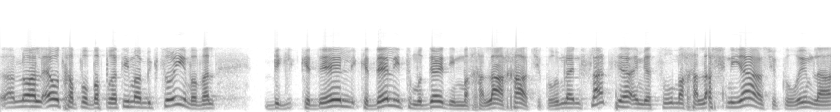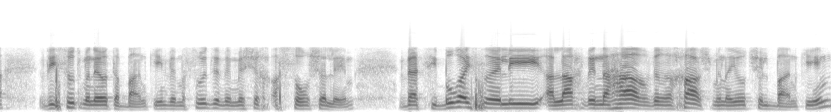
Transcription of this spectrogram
אני לא אלאה אותך פה בפרטים המקצועיים, אבל כדי, כדי להתמודד עם מחלה אחת שקוראים לה אינפלציה, הם יצרו מחלה שנייה שקוראים לה ויסות מניות הבנקים, והם עשו את זה במשך עשור שלם. והציבור הישראלי הלך ונהר ורכש מניות של בנקים,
